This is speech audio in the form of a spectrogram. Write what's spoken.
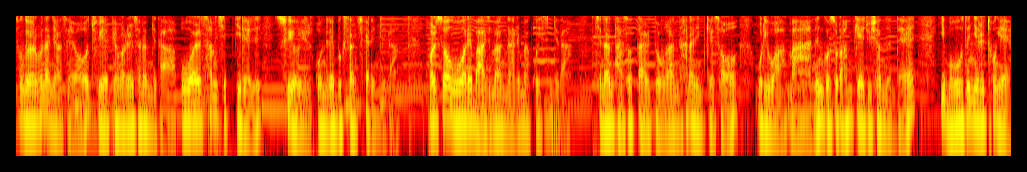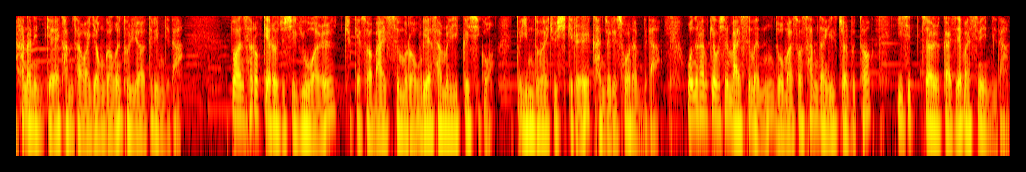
성도 여러분 안녕하세요. 주의 평화를 전합니다. 5월 31일 수요일 오늘의 묵상 시간입니다. 벌써 5월의 마지막 날을 맞고 있습니다. 지난 다섯 달 동안 하나님께서 우리와 많은 것으로 함께 해주셨는데 이 모든 일을 통해 하나님께 감사와 영광을 돌려드립니다. 또한 새롭게 열어주실 6월 주께서 말씀으로 우리의 삶을 이끄시고 또 인도해 주시기를 간절히 소원합니다. 오늘 함께 보실 말씀은 로마서 3장 1절부터 20절까지의 말씀입니다.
